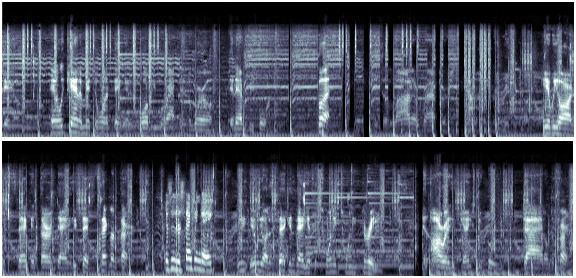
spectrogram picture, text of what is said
jail. And we can't admit to one thing that there's more people rapping in the world than ever before. But it's a lot of rappers here we are, the second, third day. You said second or third? This is the second day. We here we are, the second day into 2023, and already Gangsta Boo died on the first,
